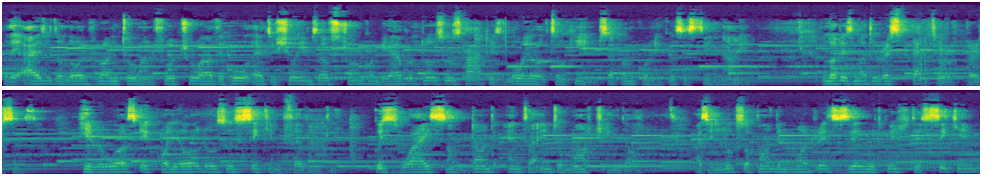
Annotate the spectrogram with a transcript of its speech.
For the eyes of the Lord run to and fro throughout the whole earth to show himself strong on behalf of those whose heart is loyal to him. 2 Chronicles 16 9. The Lord is not a respecter of persons. He rewards equally all those who seek Him fervently, which is why some don't enter into much in God. As He looks upon the moderate zeal with which they seek Him,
